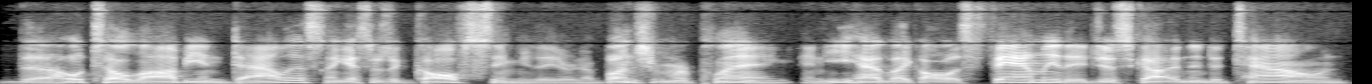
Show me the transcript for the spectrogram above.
the hotel lobby in Dallas. And I guess there's a golf simulator and a bunch of them are playing. And he had like all his family. They just gotten into town.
